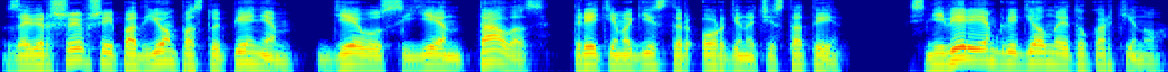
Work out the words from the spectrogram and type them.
Завершивший подъем по ступеням Деус Йен Талос, третий магистр Ордена Чистоты, с неверием глядел на эту картину.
